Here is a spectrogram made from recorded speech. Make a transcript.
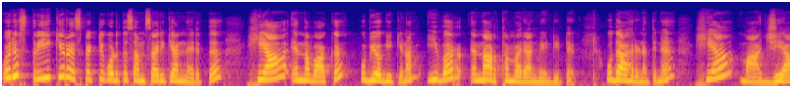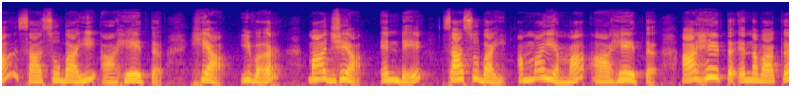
ഒരു സ്ത്രീക്ക് റെസ്പെക്റ്റ് കൊടുത്ത് സംസാരിക്കാൻ നേരത്ത് ഹ്യ എന്ന വാക്ക് ഉപയോഗിക്കണം ഇവർ എന്ന അർത്ഥം വരാൻ വേണ്ടിയിട്ട്. ഉദാഹരണത്തിന് ഹ്യ മാജ്യ സാസുബായി ആഹേത്ത് ഹ്യ ഇവർ മാജ്യ എന്റെ സാസുബായി അമ്മായിയമ്മ ആഹേത്ത് ആഹേത്ത് എന്ന വാക്ക്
